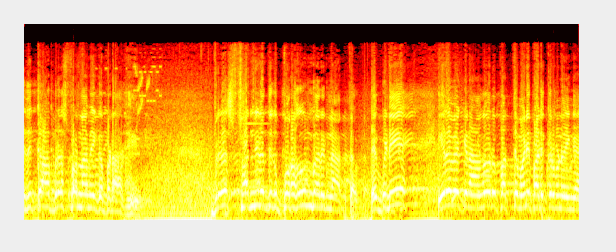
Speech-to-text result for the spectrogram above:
இதுக்காக பிரஷ் பண்ணாமிக்கப்படாது பிரஷ் பண்ணினதுக்கு பிறகும் வரும்னு அர்த்தம் எப்படி இரவுக்கு நாங்க ஒரு பத்து மணி படுக்கிறோம்னு வைங்க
